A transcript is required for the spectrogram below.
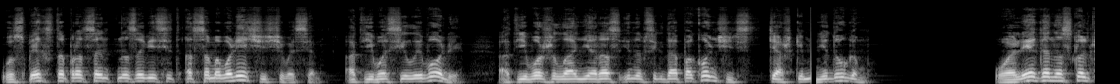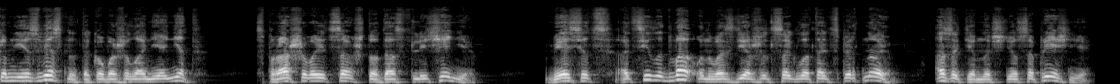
Успех стопроцентно зависит от самого лечащегося, от его силы воли, от его желания раз и навсегда покончить с тяжким недугом. У Олега, насколько мне известно, такого желания нет. Спрашивается, что даст лечение. Месяц, от силы два он воздержится глотать спиртное, а затем начнется прежнее,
